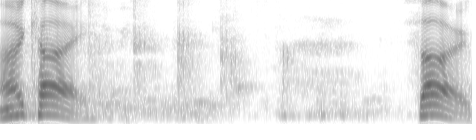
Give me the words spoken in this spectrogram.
Okay. So,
